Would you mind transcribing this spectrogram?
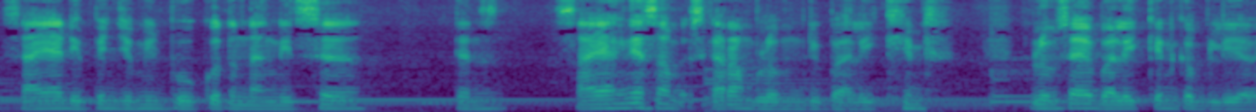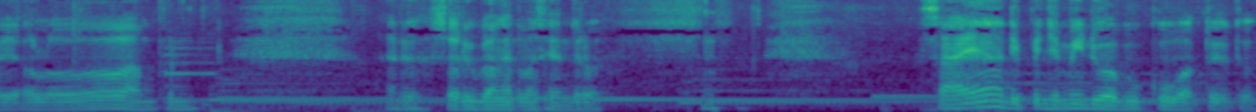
Saya dipinjemin buku tentang Nietzsche dan sayangnya sampai sekarang belum dibalikin. belum saya balikin ke beliau ya Allah, ampun. Aduh, sorry banget Mas Hendro. saya dipinjemin dua buku waktu itu.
